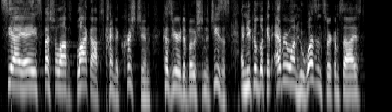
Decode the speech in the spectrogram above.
CIA, special ops, black ops kind of Christian because of your devotion to Jesus. And you could look at everyone who wasn't circumcised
